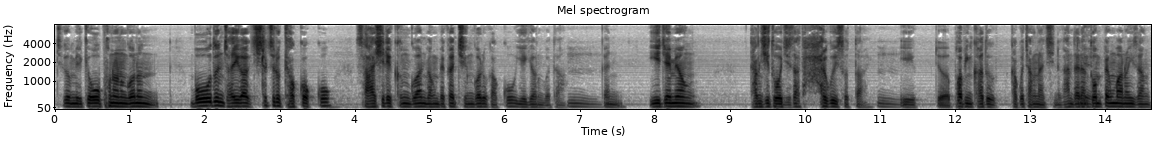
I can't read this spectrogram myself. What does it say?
지금 이렇게 오픈하는 거는 모든 자기가 실제로 겪었고 사실에 근거한 명백한 증거를 갖고 얘기하는 거다. 음. 그러니까 이재명 당시 도지사 다 알고 있었다. 음. 이 저 법인카드 갖고 장난치는 거. 한 달에 네. 돈 100만 원 이상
